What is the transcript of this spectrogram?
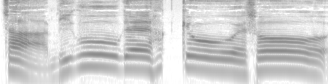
자, 미국의 학교에서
